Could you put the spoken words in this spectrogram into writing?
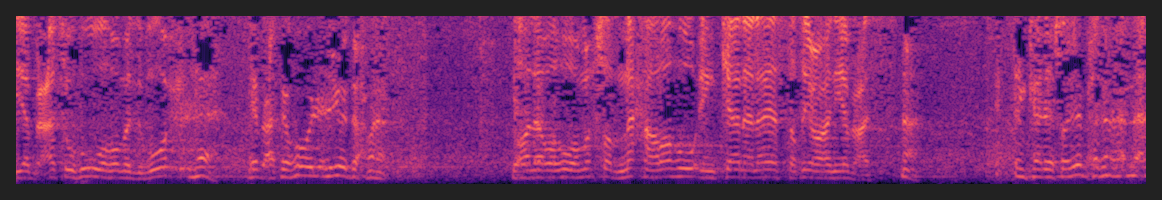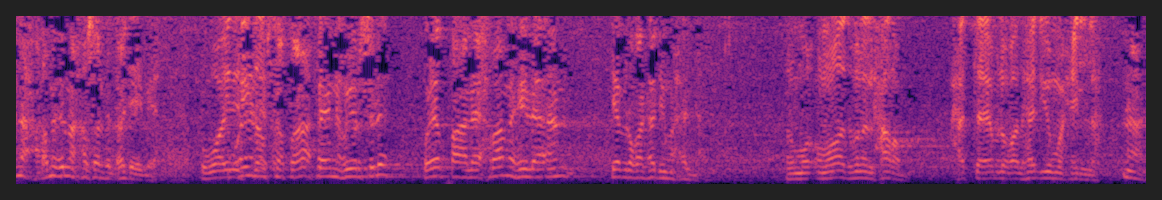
يبعثه وهو مذبوح؟ لا يبعثه ليذبح هناك. قال وهو محصر نحره إن كان لا يستطيع أن يبعث. نعم. إن كان يستطيع يبحث نحره مثل ما حصل في الحديبية. وإن, وإن استطاع فإنه يرسله ويبقى على إحرامه إلى أن يبلغ الهدي محله. المراد هنا الحرم حتى يبلغ الهدي محله. نعم.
